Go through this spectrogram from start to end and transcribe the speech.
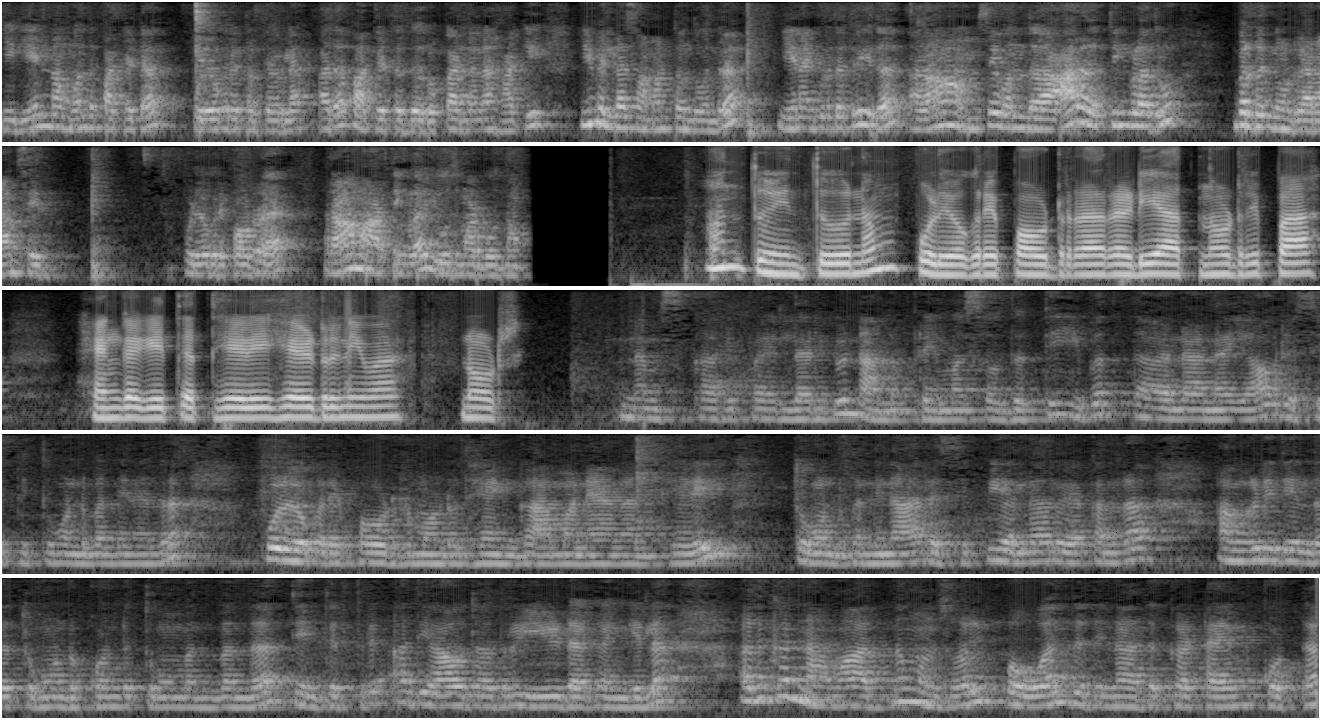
ಈಗ ಏನ್ ನಾವು ಒಂದು ಪಾಕೆಟ್ ಪುಳಿಯೋಗರೆ ತರ್ತೇವಲ್ಲ ಅದ ಪಾಕೆಟ್ ರೊಕ್ಕನ ಹಾಕಿ ಇವೆಲ್ಲ ಸಾಮಾನು ತಂದು ಅಂದ್ರೆ ಏನಾಗಿರ್ತೈತ್ರಿ ಇದು? ಆರಾಮ್ಸೆ ಒಂದು ಆರು ತಿಂಗಳಾದ್ರೂ ಬರ್ತೈತಿ ನೋಡ್ರಿ ಆರಾಮ್ಸೆ. ಪುಳಿಯೋಗರೆ ಪೌಡ್ರ್ ಆರಾಮ್ ಆರು ತಿಂಗಳ ಯೂಸ್ ಮಾಡ್ಬೋದು ನಾವು. ಅಂತೂ ಇಂತೂ ನಮ್ಮ ಪುಳಿಯೋಗರೆ ಪೌಡ್ರ ರೆಡಿ ಆತು ನೋಡ್ರಿಪ್ಪ. ಹೆಂಗಾಗೈತೆ ಅಂತ ಹೇಳಿ ಹೇಳ್ರಿ ನೀವು ನೋಡ್ರಿ. ನಮಸ್ಕಾರಪ್ಪ ಎಲ್ಲರಿಗೂ. ನಾನು ಪ್ರೇಮ ಸೌದತ್ತಿ. ಇವತ್ತು ನಾನು ಯಾವ ರೆಸಿಪಿ ತೊಗೊಂಡು ಬಂದೇನೆ ಅಂದ್ರೆ ಪುಳಿಯೋಗರೆ ಪೌಡ್ರ್ ಮಾಡೋದು ಹೆಂಗೆ ಮನ್ಯಾಗ ಅಂತ ಹೇಳಿ ತೊಗೊಂಡು ಬಂದಿನಿ. ಆ ರೆಸಿಪಿ ಎಲ್ಲರೂ ಯಾಕಂದ್ರೆ ಅಂಗಡಿದಿಂದ ತೊಗೊಂಡುಕೊಂಡು ತೊಗೊಂಬಂದು ಬಂದು ತಿಂತಿರ್ತೀರಿ. ಅದು ಯಾವುದಾದ್ರೂ ಈಡಾಗಂಗಿಲ್ಲ. ಅದಕ್ಕೆ ನಾವು ಅದನ್ನ ಒಂದು ಸ್ವಲ್ಪ ಒಂದು ದಿನ ಅದಕ್ಕೆ ಟೈಮ್ ಕೊಟ್ಟ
